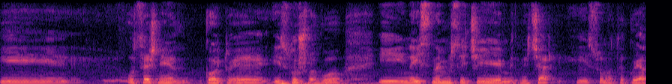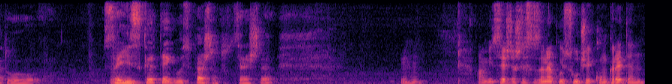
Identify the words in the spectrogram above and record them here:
и отсрещния който е, изслушва го и наистина мисли, че е митничар и сумата, която се иска, те го изпращат от среща. Ами, сещаш ли се за някой случай конкретен?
